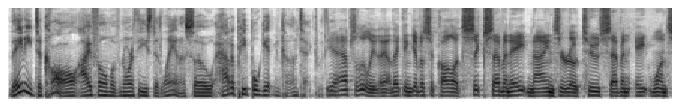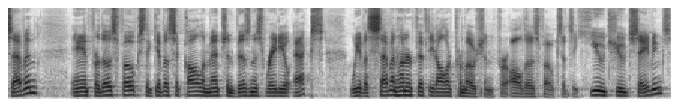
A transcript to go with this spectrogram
they need to call iFoam of Northeast Atlanta. So how do people get in contact with you? Yeah, absolutely. They they can give us a call at 678 902 7817. And for those folks that give us a call and mention Business Radio X, we have a $750 promotion for all those folks. It's a huge, huge savings.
